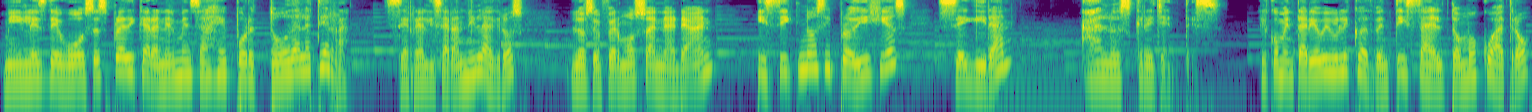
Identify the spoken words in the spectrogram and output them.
Miles de voces predicarán el mensaje por toda la tierra, se realizarán milagros, los enfermos sanarán, y signos y prodigios seguirán a los creyentes. El comentario bíblico adventista, el tomo 4,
